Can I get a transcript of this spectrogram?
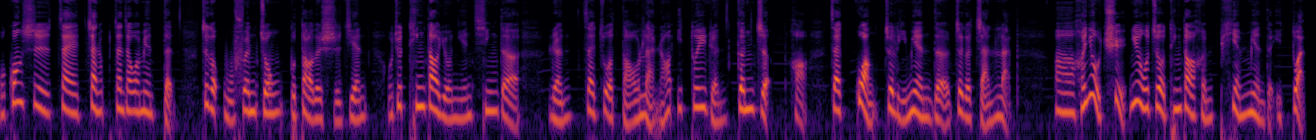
我光是在站站在外面等这个五分钟不到的时间，我就听到有年轻的人在做导览，然后一堆人跟着。哈，在逛这里面的这个展览。呃，很有趣，因为我只有听到很片面的一段。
